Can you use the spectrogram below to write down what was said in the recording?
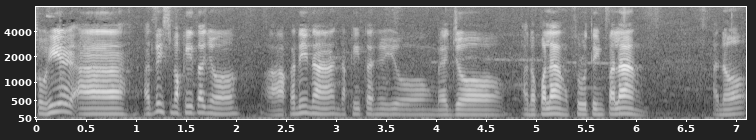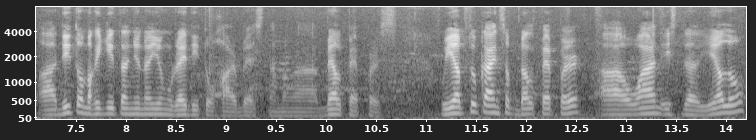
So here, uh, at least makita nyo, uh, kanina nakita nyo yung medyo ano pa lang, fruiting pa lang. Ano, uh, dito makikita nyo na yung ready to harvest na mga bell peppers. We have two kinds of bell pepper. Uh, one is the yellow,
